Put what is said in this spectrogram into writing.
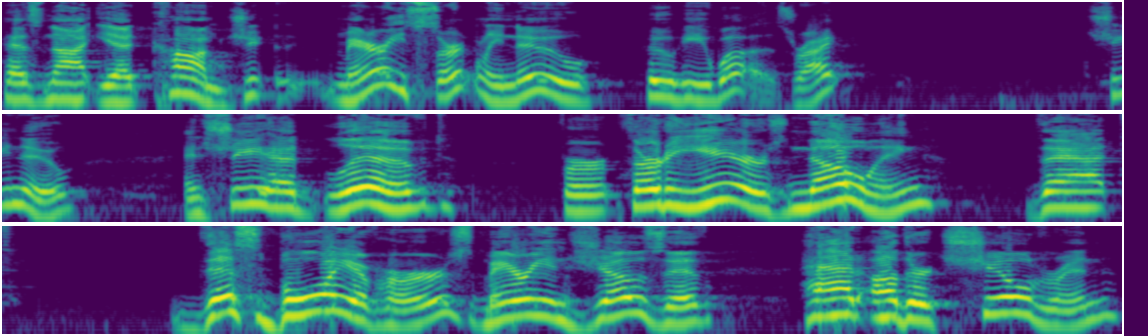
has not yet come. Mary certainly knew who he was, right? She knew. And she had lived for 30 years knowing that this boy of hers, Mary and Joseph, had other children,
